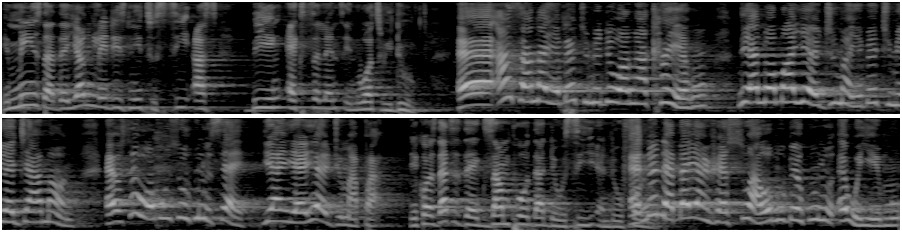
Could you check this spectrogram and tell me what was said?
it means that the young ladies need to see us being excellent in what we do. Eh, ansa na yɛbɛtumi de wɔn aka yɛn ho ne yɛn nneɛma ayɛ adwuma yɛbɛtumi agya ama wɔn ɛwɔ sɛ wɔn nso hunu sɛ yɛn yɛyɛ adwuma pa Because that is the example that they will see and they will follow. ɛno na ɛbɛyɛ nhwɛso a wɔn bɛhunu ɛwɔ yɛn mu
